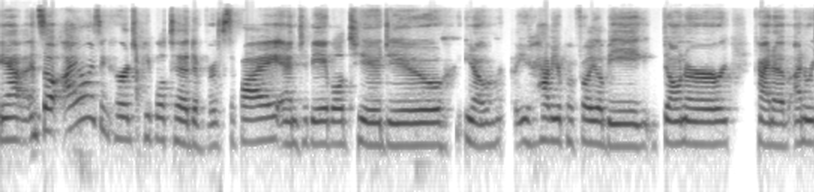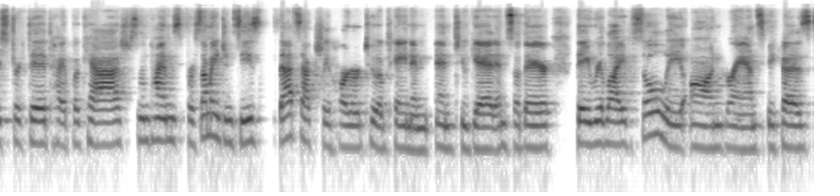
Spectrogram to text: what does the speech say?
Yeah. And so I always encourage people to diversify and to be able to do, you know, you have your portfolio be donor kind of unrestricted type of cash. Sometimes for some agencies, that's actually harder to obtain and, and to get. And so they're they rely solely on grants because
